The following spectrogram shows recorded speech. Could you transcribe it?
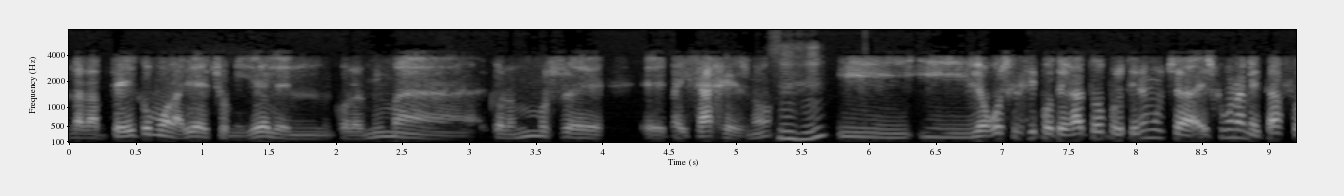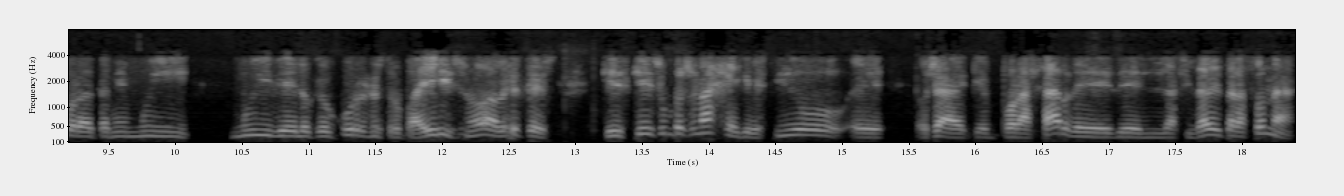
la adapté como la había hecho Miguel, en- con, las misma, con los mismos eh, eh, paisajes, ¿no? Y, y luego es que el cipote gato pues tiene mucha es como una metáfora también muy muy de lo que ocurre en nuestro país no a veces que es que es un personaje que vestido eh, o sea que por azar de, de la ciudad de Tarazona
